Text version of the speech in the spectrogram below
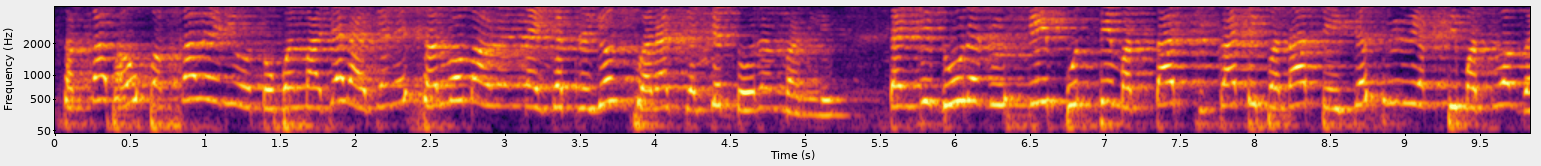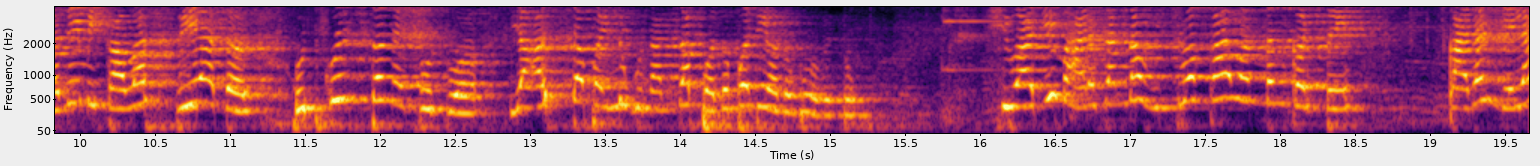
सक्का भाऊ पक्का वेळी होतो पण माझ्या राजाने सर्व मावळ्यांना एकत्र घेऊन स्वराज्याचे तोरण बांधले. त्यांची दूरदृष्टी बुद्धिमत्ता चिकाटीपणा तेजस्वी व्यक्तिमत्व गणिमिकावा स्त्री आदर उत्कृष्ट नेतृत्व या अष्टपैलू गुणांचा पदोपदी अनुभव येतो. शिवाजी महाराजांना विश्व का वंदन करते? कारण गेल्या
